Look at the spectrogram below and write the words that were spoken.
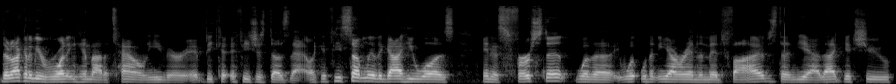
they're not going to be running him out of town either if he just does that. Like if he's suddenly the guy he was in his first stint with a with an ERA in the mid fives, then yeah, that gets you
